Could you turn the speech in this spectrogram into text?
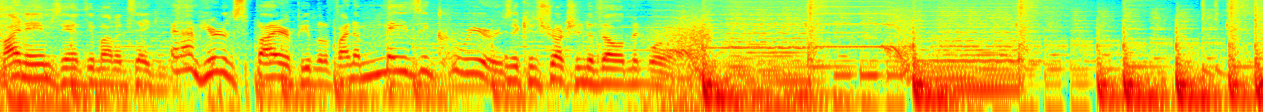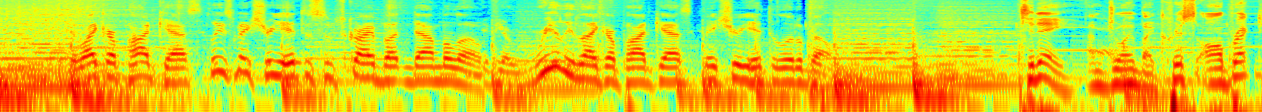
My name's Anthony Montague, and I'm here to inspire people to find amazing careers in the construction development world. If you like our podcast, please make sure you hit the subscribe button down below. If you really like our podcast, make sure you hit the little bell. Today, I'm joined by Chris Albrecht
